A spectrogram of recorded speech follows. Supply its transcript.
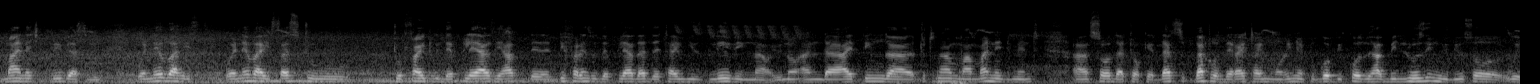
managed previously, whenever he's whenever he starts to to fight with the players, he have the difference with the players at the time he's leaving now, you know. And uh, I think uh, Tottenham uh, management uh, saw that okay, that's that was the right time Mourinho to go because we have been losing with you. So we,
